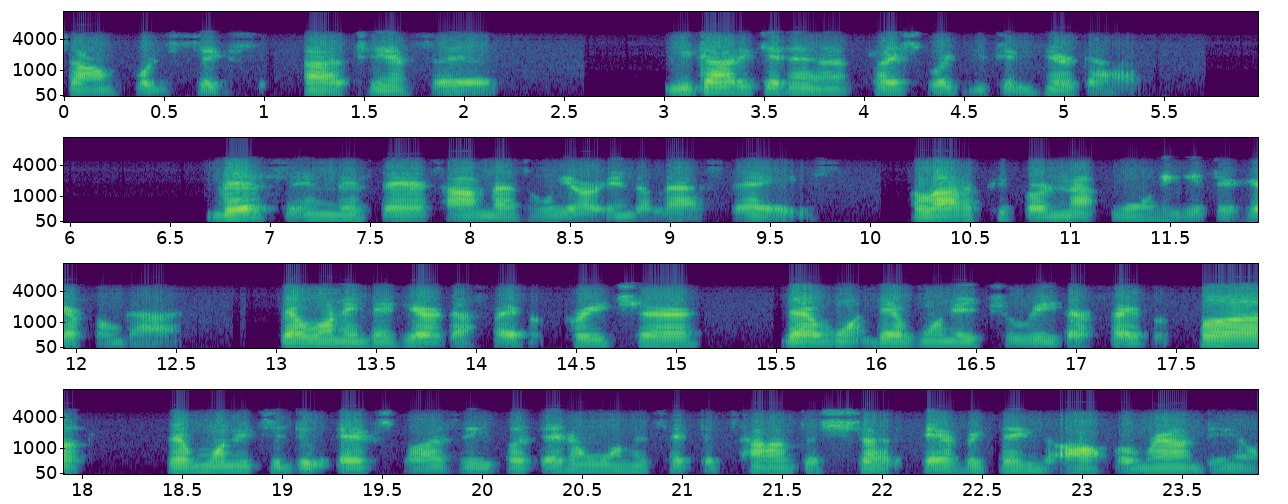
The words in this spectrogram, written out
Psalm 46 uh, 10 says, you got to get in a place where you can hear God. This, in this day and time, as we are in the last days, a lot of people are not wanting to hear from God. They're wanting to hear their favorite preacher. They're, want, they're wanting to read their favorite book. They're wanting to do X, Y, Z, but they don't want to take the time to shut everything off around them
